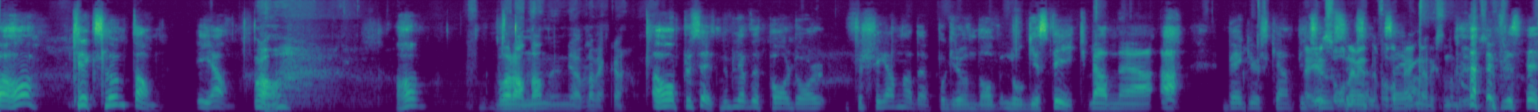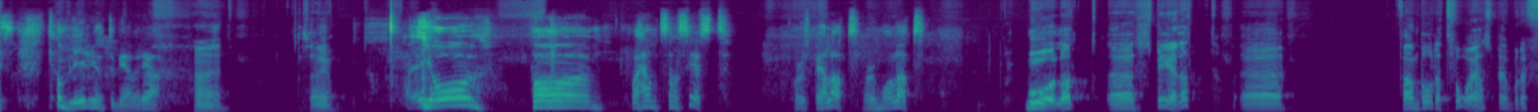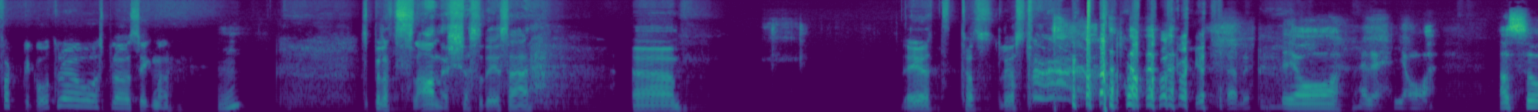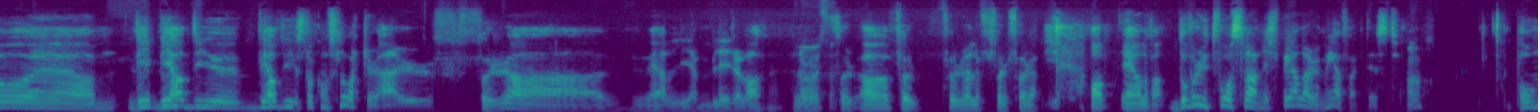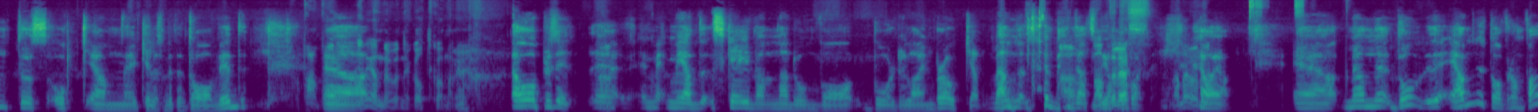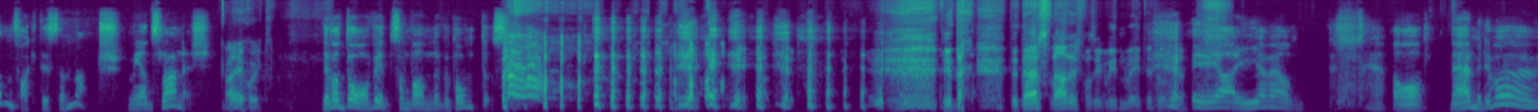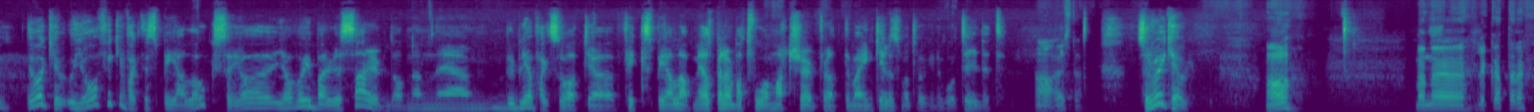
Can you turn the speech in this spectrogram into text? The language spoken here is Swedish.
Jaha, krigsluntan igen. Ja, Jaha. varannan en jävla vecka. Ja, precis. Nu blev det ett par dagar försenade på grund av logistik. Men äh, ah, beggars can't be Det är ju så när vi choosers, inte får några pengar liksom. Då blir precis. Då blir det ju inte mer med det. Nej, så är det ju. Ja, vad, vad har hänt sen sist? Har du spelat? Har du målat? Målat, eh, spelat. eh, fan båda två. Jag har spelat både 40K tror jag och spelat Sigmar. Mm. Spelat Slanish, alltså det är så här. eh, det är ett tröstlöst. Ja, eller ja. Alltså, eh, vi, vi, hade ju, vi hade ju Stockholm Slaughter här förra helgen blir det va? Eller, Ja, det. För, ja, för, förra eller för, förra. Ja, i alla fall. Då var det ju två Slanish-spelare med faktiskt. Ja. Pontus och en kille som heter David. Fan, Eh. han har ju ändå vunnit nu. Ja, precis. Ja. Eh, med- Med Skaven när de var borderline broken. Men Ja, that's beyond the. Ja, ja. Eh, men de, en av dem vann faktiskt en match med Slanish. Ja, det är sjukt. Det var David som vann över Pontus. Det är där, det är där Slanish får sin winrate. Jajamän. Ja, nej men det var, det var kul. Och jag fick ju faktiskt spela också. Jag, jag var ju bara reserv då, men eh, det blev faktiskt så att jag fick spela. Men jag spelade bara två matcher för att det var en kille som var tvungen att gå tidigt. Ja, just det. Så det var ju kul. Ja. Men uh, lyckat eller?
